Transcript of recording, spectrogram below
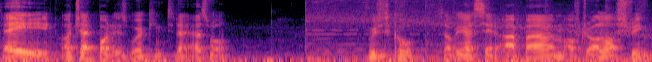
Hey, our chatbot is working today as well, which is cool. So I think I set up um, after our last stream.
